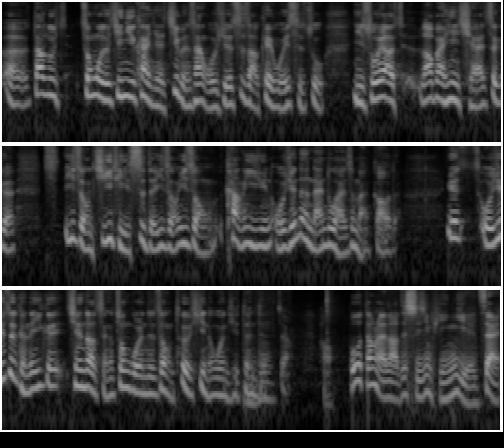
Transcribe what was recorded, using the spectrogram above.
呃，大陆中国的经济看起来基本上，我觉得至少可以维持住。你说要老百姓起来这个一种集体式的一种一种抗议运，我觉得那个难度还是蛮高的，因为我觉得这可能一个牵涉到整个中国人的这种特性的问题等等这样。不过当然了，这习近平也在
